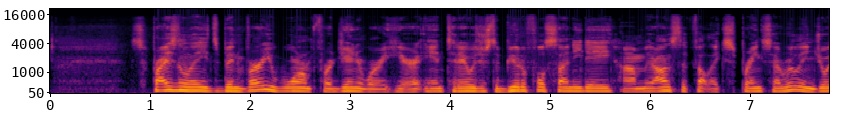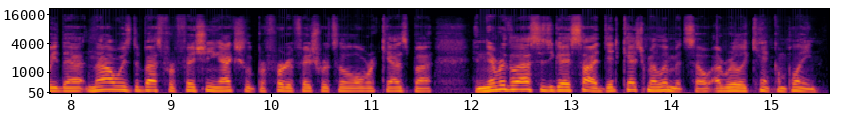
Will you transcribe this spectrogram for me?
Surprisingly, it's been very warm for January here, and today was just a beautiful sunny day. Um, it honestly felt like spring, so I really enjoyed that. Not always the best for fishing. I actually prefer to fish it's a little overcast, but nevertheless, as you guys saw, I did catch my limit, so I really can't complain.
